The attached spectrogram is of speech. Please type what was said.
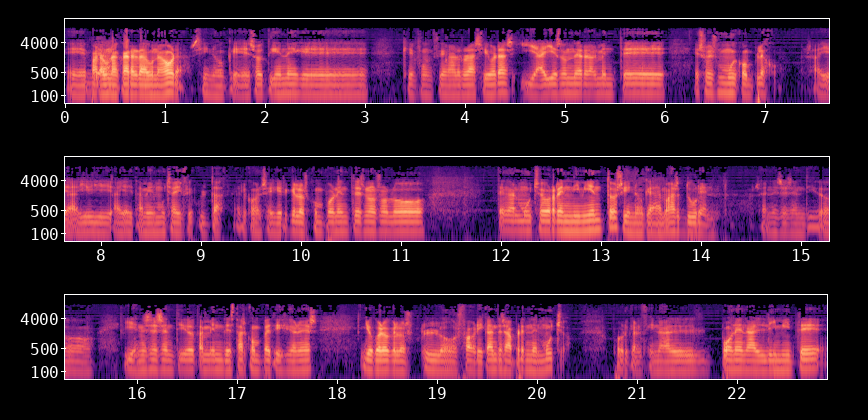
eh, para una carrera de una hora, sino que eso tiene que, que funcionar horas y horas y ahí es donde realmente eso es muy complejo. O sea, ahí, ahí- ahí hay también mucha dificultad, el conseguir que los componentes no solo tengan mucho rendimiento, sino que además duren. En ese sentido, y en ese sentido también de estas competiciones, yo creo que los, los fabricantes aprenden mucho, porque al final ponen al límite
